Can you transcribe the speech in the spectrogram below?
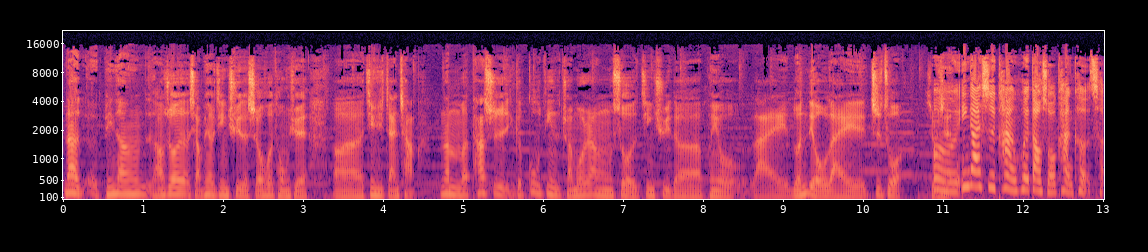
那呃平常好像说小朋友进去的时候，或同学呃进去展场，那么它是一个固定的传播，让所有进去的朋友来轮流来制作，是不是？呃，应该是看会到时候看课程。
